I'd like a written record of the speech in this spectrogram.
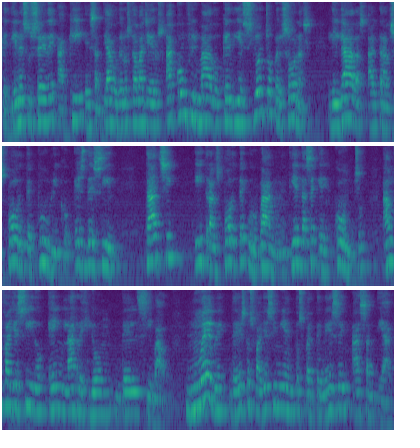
que tiene su sede aquí en Santiago de los Caballeros, ha confirmado que 18 personas ligadas al transporte público, es decir, taxi y transporte urbano, entiéndase el concho, han fallecido en la región del Cibao. Nueve de estos fallecimientos pertenecen a Santiago,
